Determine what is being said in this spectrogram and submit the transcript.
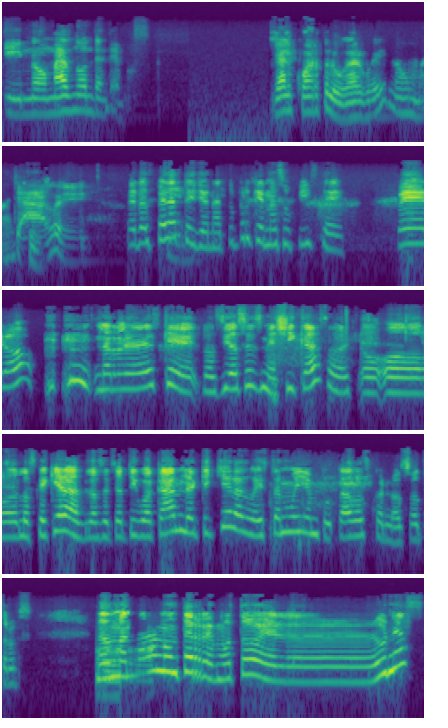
y nomás no entendemos. Ya el cuarto lugar, güey. No manches. Ya, güey. Pero espérate, Jonah, tú porque no supiste. Pero la realidad es que los dioses mexicas o, o- o los que quieras, los de Teotihuacán, lo que quieras, güey, están muy emputados con nosotros. Nos Oh. mandaron un terremoto el lunes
